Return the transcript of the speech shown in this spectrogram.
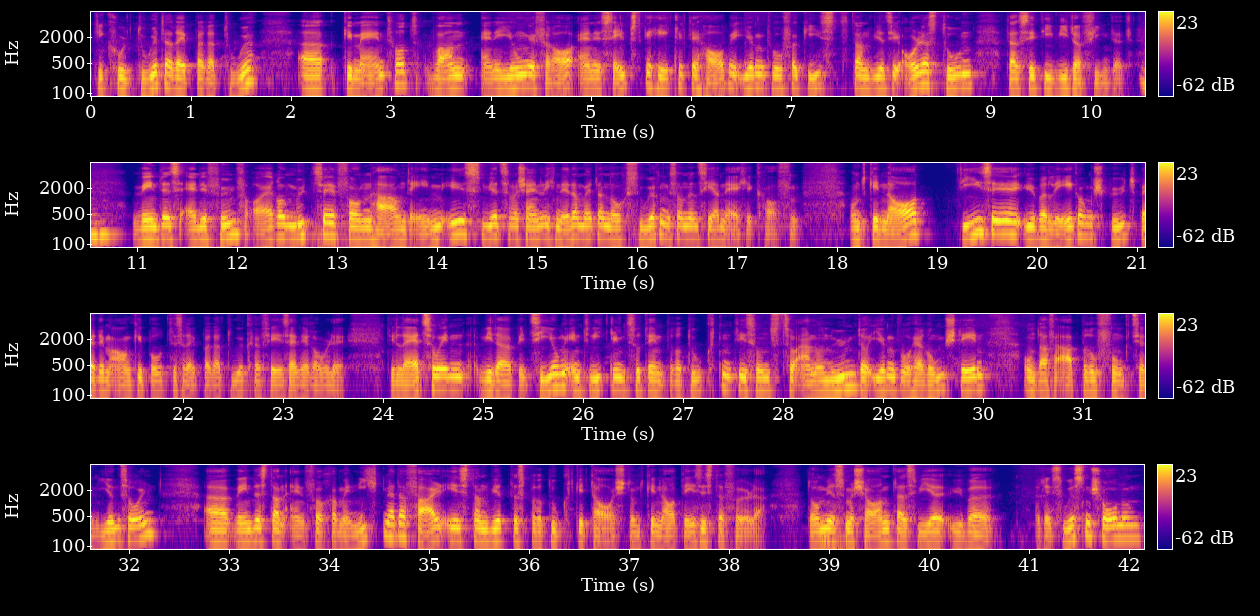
die Kultur der Reparatur äh, gemeint hat, wenn eine junge Frau eine selbst gehäkelte Haube irgendwo vergisst, dann wird sie alles tun, dass sie die wiederfindet. Mhm. Wenn das eine 5-Euro-Mütze von H&M ist, wird es wahrscheinlich nicht einmal danach suchen, sondern sehr neiche kaufen. Und genau diese Überlegung spielt bei dem Angebot des Reparaturcafés eine Rolle. Die Leute sollen wieder eine Beziehung entwickeln zu den Produkten, die sonst so anonym da irgendwo herumstehen und auf Abruf funktionieren sollen. Äh, wenn das dann einfach einmal nicht mehr der Fall ist, dann wird das Produkt getauscht und genau das ist der Fehler. Da müssen wir schauen, dass wir über Ressourcenschonung,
